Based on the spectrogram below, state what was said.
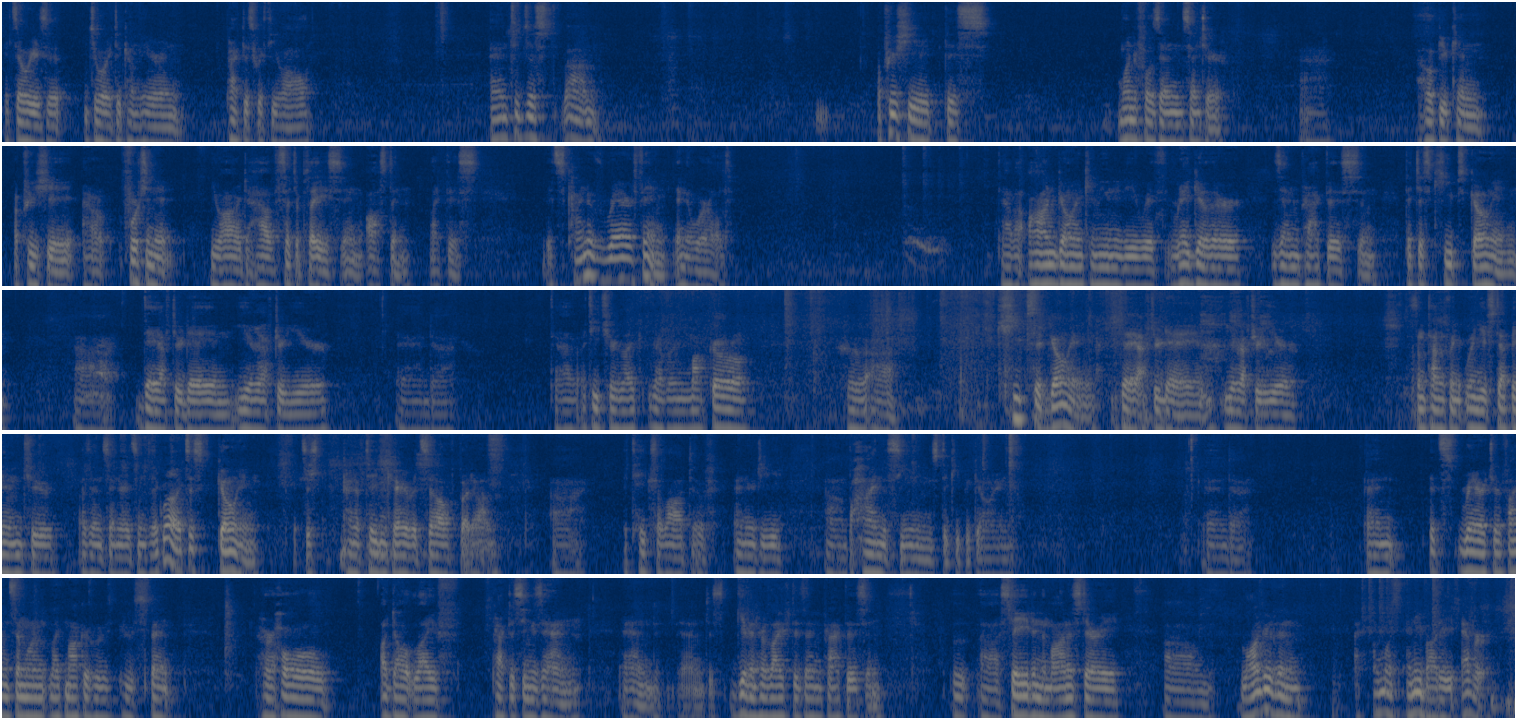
it's always a joy to come here and practice with you all. And to just um, appreciate this wonderful Zen center. Uh, I hope you can appreciate how fortunate you are to have such a place in Austin like this. It's kind of rare thing in the world to have an ongoing community with regular Zen practice and that just keeps going uh, day after day and year after year. And uh, to have a teacher like Reverend Mako who uh, keeps it going day after day and year after year. Sometimes when, when you step into a Zen center, it seems like, well, it's just going. It's just kind of taking care of itself, but um, uh, it takes a lot of energy um, behind the scenes to keep it going. And, uh, and it's rare to find someone like Mako who who spent her whole adult life practicing Zen and and just given her life to Zen practice and uh, stayed in the monastery um, longer than almost anybody ever.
